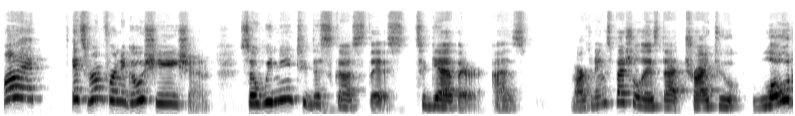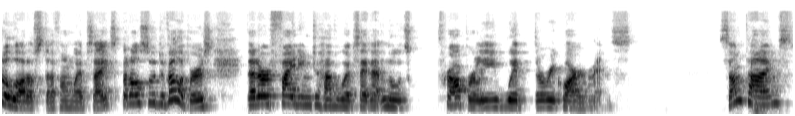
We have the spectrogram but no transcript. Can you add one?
Well, it it's room for negotiation. So we need to discuss this together as marketing specialists that try to load a lot of stuff on websites, but also developers that are fighting to have a website that loads properly with the requirements. Sometimes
